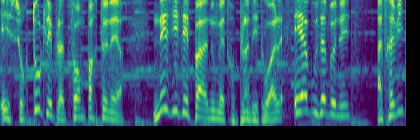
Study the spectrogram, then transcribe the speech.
et sur toutes les plateformes partenaires. N'hésitez pas à nous mettre plein d'étoiles et à vous abonner. À très vite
